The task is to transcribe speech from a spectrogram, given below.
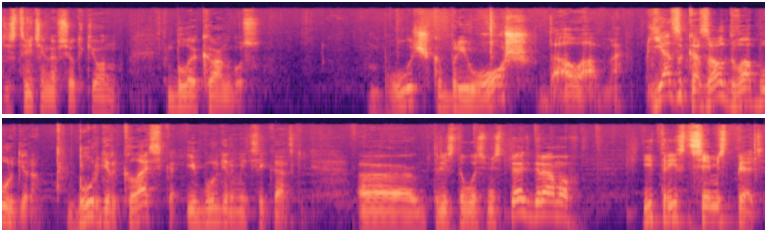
действительно все-таки он Black Angus. Булочка бриош? Да ладно. Я заказал два бургера. Бургер классика и бургер мексиканский. 385 э, граммов и 375.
